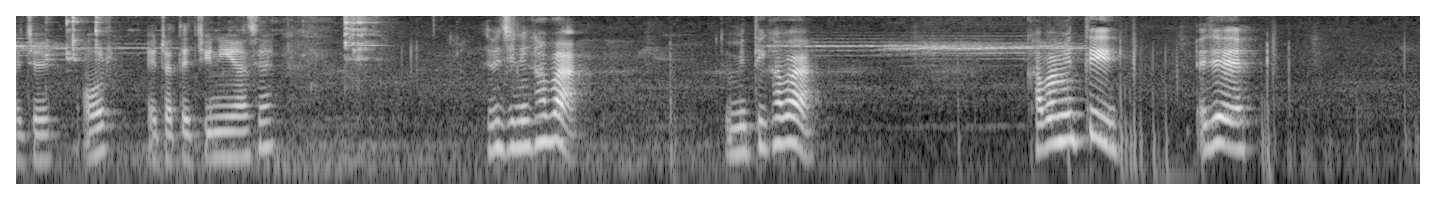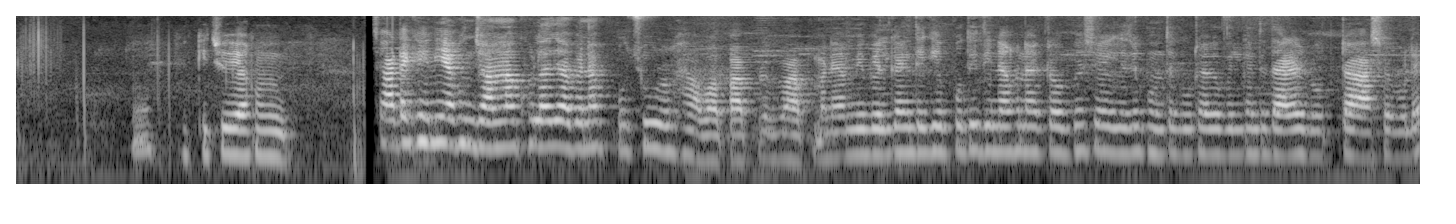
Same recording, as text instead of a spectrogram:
এই যে ওর এটাতে চিনি আছে। তুমি চিনি খাবা? তুমি মিথ্যি খাবা? খাবা মিথ্যি এই যে। কিছুই এখন চাটা খেয়ে নিয়ে এখন জানলা খোলা যাবে না, প্রচুর হাওয়া বাপরে বাপ। মানে আমি বেলকানিতে গিয়ে প্রতিদিন এখন একটা অভ্যেস হয়ে গেছে, ঘুম থেকে উঠে বেলকানিতে দাঁড়ায় রোদটা আসে বলে।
